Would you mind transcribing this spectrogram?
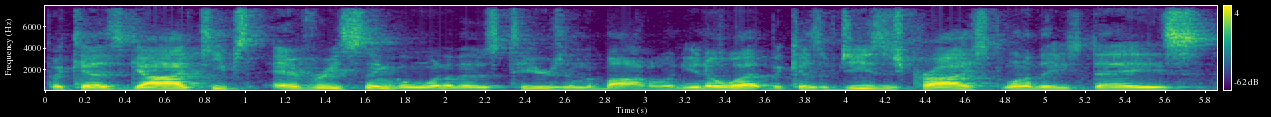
because God keeps every single one of those tears in the bottle. And you know what? Because of Jesus Christ, one of these days,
